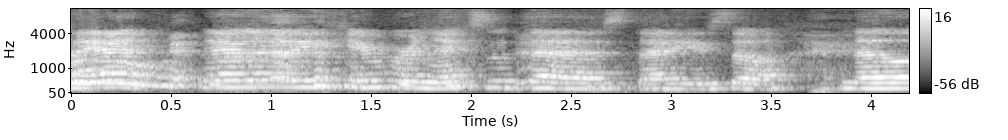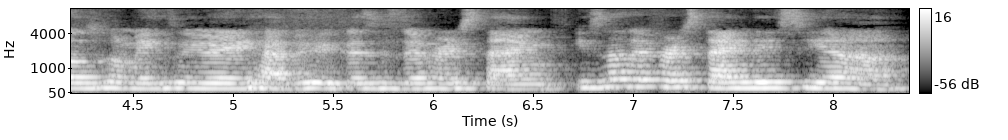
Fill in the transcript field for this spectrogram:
they're, they're gonna be here for next Sutta study, so that also makes me very happy because it's the first time. It's not the first time they see a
